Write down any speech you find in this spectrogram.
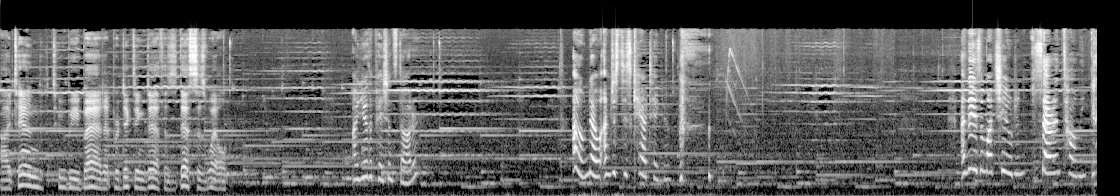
I tend to be bad at predicting death as deaths as well. Are you the patient's daughter? Oh no, I'm just his caretaker. and these are my children, Sarah and Tommy. it's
